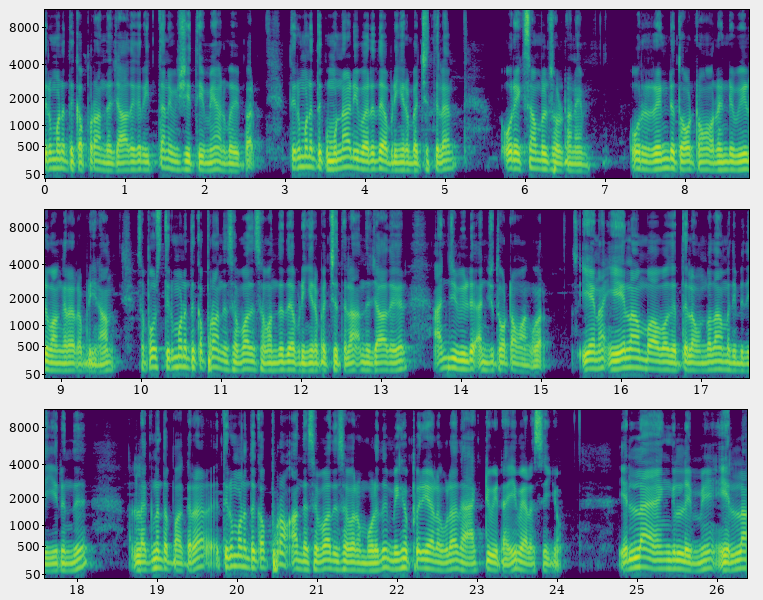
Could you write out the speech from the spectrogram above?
திருமணத்துக்கு அப்புறம் அந்த ஜாதகர் இத்தனை விஷயத்தையுமே அனுபவிப்பார். திருமணத்துக்கு முன்னாடி வருது அப்படிங்கிற பட்சத்தில் ஒரு எக்ஸாம்பிள் சொல்கிறேனே ஒரு ரெண்டு தோட்டம் ரெண்டு வீடு வாங்குறாரு அப்படின்னா சப்போஸ் திருமணத்துக்கு அப்புறம் அந்த செவ்வாய் திசை வந்தது அப்படிங்கிற பட்சத்தில் அந்த ஜாதகர் அஞ்சு வீடு அஞ்சு தோட்டம் வாங்குவார். ஏன்னா ஏழாம் பாவகத்தில் ஒன்பதாம் அதிபதி இருந்து லக்னத்தை பார்க்குற திருமணத்துக்கு அப்புறம் அந்த செவ்வாய் திசை வரும்பொழுது மிகப்பெரிய அளவில் அது ஆக்டிவேட் ஆகி வேலை செய்யும். எல்லா ஆங்கிள்லேயுமே எல்லா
